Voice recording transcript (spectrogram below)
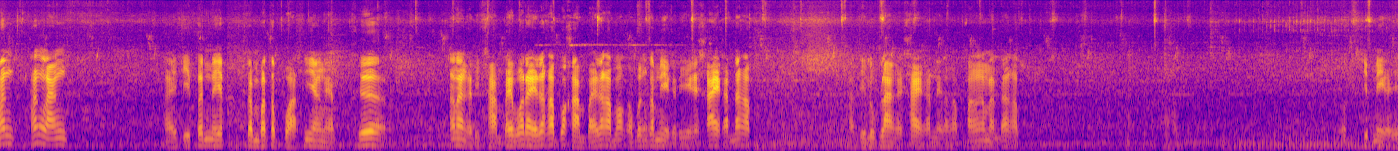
ทั้งทั้งหลัง ไอ้ที่เพิ่นเฮ็ดจำปาตะปวดนี่ยังเนี่ยคือทั้งนั้นก็ที่ขามไปบ่าได้นะครับว่าขามไปนะครับเพราะกับเบื้องซ้ำนี่ก็ที่คล้ายๆกันนะครับอาที่รูปร่างคล้ายๆกันเนี่แหละครับฟังนั้นนะครับคลิปนี้ก็จะ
